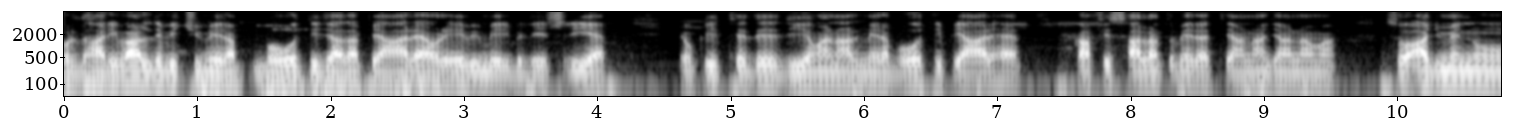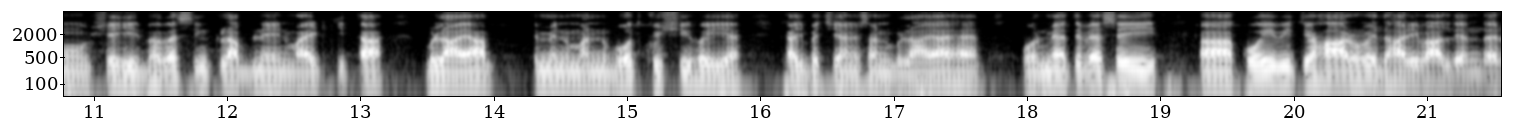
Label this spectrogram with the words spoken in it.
ਔਰ ਧਾਰੀਵਾਲ ਦੇ ਵਿੱਚ ਮੇਰਾ ਬਹੁਤ ਹੀ ਜ਼ਿਆਦਾ ਪਿਆਰ ਹੈ ਔਰ ਇਹ ਵੀ ਮੇਰੀ ਵਿਦੇਸ਼ਰੀ ਹੈ, ਕਿਉਂਕਿ ਇੱਥੇ ਦੇ ਜੀਵਾਂ ਨਾਲ ਮੇਰਾ ਬਹੁਤ ਹੀ ਪਿਆਰ ਹੈ। ਕਾਫੀ ਸਾਲਾਂ ਤੋਂ ਮੇਰਾ ਇੱਥੇ ਆਣਾ ਜਾਣਾ ਵਾ। ਸੋ ਅੱਜ ਮੈਨੂੰ ਸ਼ਹੀਦ ਭਗਤ ਸਿੰਘ ਕਲੱਬ ਨੇ ਇਨਵਾਈਟ ਕੀਤਾ। ਬੁਲਾਇਆ ਤੇ ਮੈਨੂੰ ਮਨ ਨੂੰ ਬਹੁਤ ਖੁਸ਼ੀ ਹੋਈ ਹੈ ਕਿ ਅੱਜ ਬੱਚਿਆਂ ਨੇ ਸਾਨੂੰ ਬੁਲਾਇਆ ਹੈ। ਔਰ ਮੈਂ ਤੇ ਵੈਸੇ ਹੀ ਕੋਈ ਵੀ ਤਿਉਹਾਰ ਹੋਵੇ ਧਾਰੀਵਾਲ ਦੇ ਅੰਦਰ,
